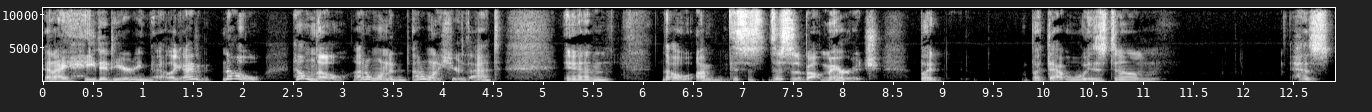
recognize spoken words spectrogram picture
and I hated hearing that. Like, I no, hell no, I don't want to. I don't want to hear that. And no, I'm. This is this is about marriage, but but that wisdom has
